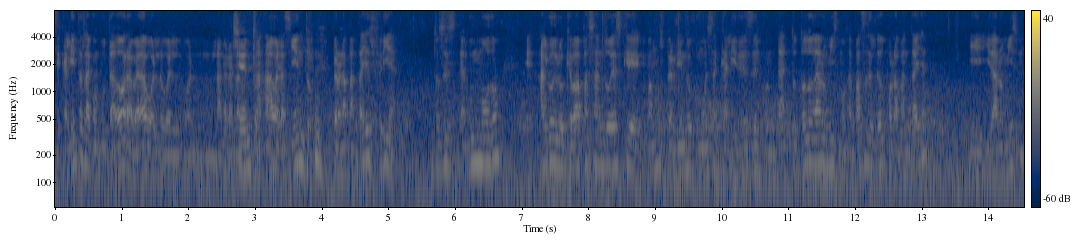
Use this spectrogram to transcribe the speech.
se calienta es la computadora, ¿verdad? O el, o el, o el la, el asiento. La, ajá, el asiento, pero la pantalla es fría. Entonces, de algún modo, eh, algo de lo que va pasando es que vamos perdiendo como esa calidez del contacto. Todo da lo mismo, o sea, pasas el dedo por la pantalla y, y da lo mismo.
